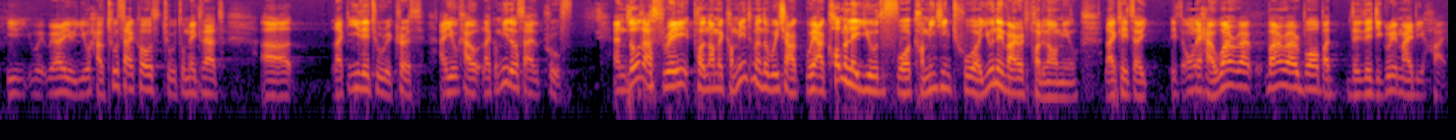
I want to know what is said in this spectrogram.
where you, you have two cycles to, to make that uh, like easy to recurse. And you have like a middle-sized proof. And those are three polynomial commitments which are, we are commonly used for committing to a univariate polynomial. Like it's, a, it's only have one, one variable, but the, the degree might be high.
